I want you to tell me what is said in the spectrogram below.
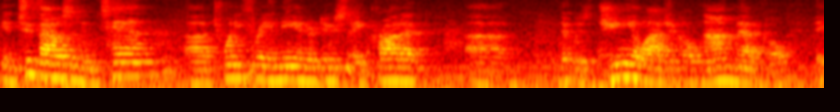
in 2010, uh, 23andMe introduced a product uh, that was genealogical, non-medical, that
